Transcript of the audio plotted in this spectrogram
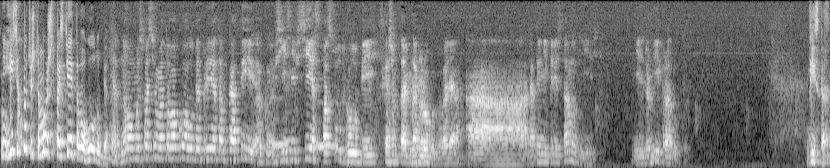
Если хочешь, ты можешь спасти этого голубя. Нет, но мы спасем этого голубя, при этом коты, э, если все спасут голубей, скажем так, да, грубо говоря, а коты не перестанут есть. Есть другие продукты. Вискас.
